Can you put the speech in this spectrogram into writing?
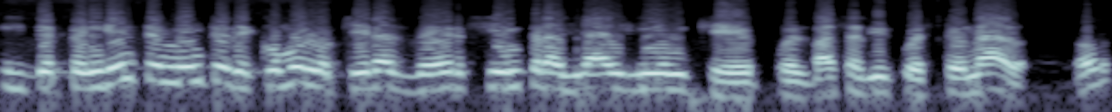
independientemente de cómo lo quieras ver, siempre hay alguien que pues va a salir cuestionado, ¿no?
